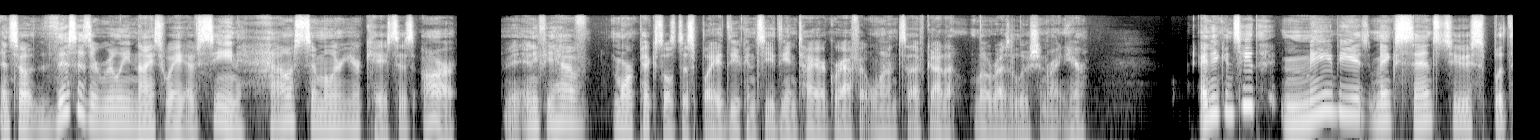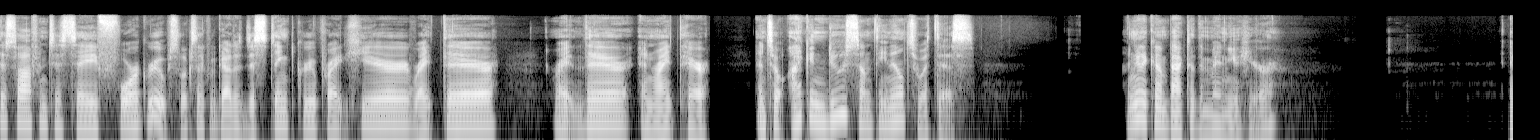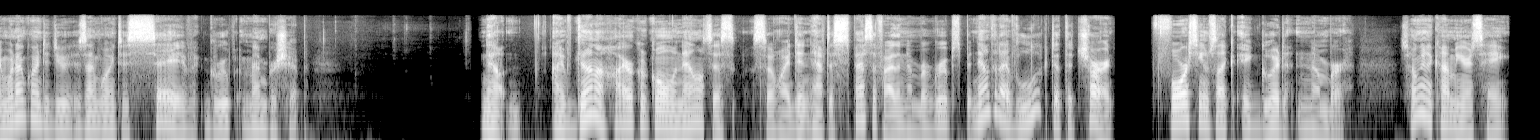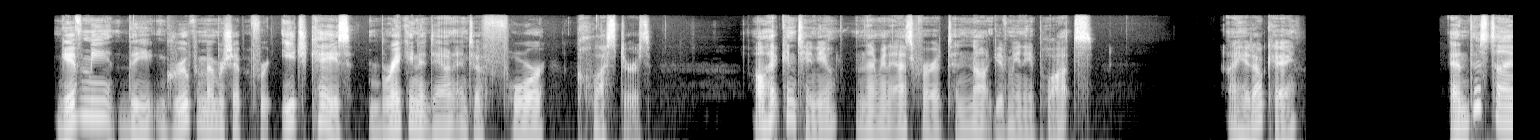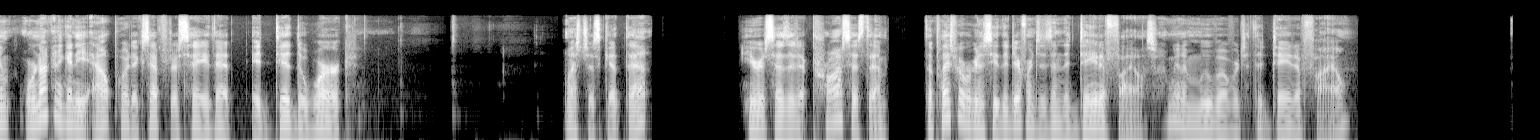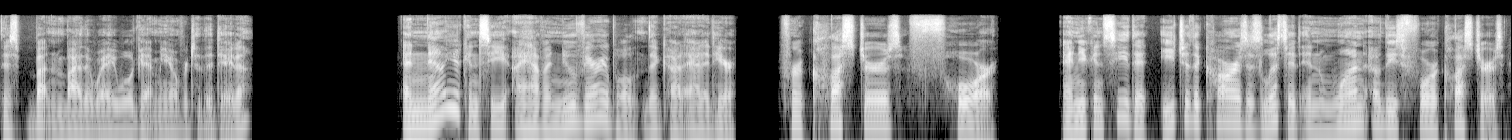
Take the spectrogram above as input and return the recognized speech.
And so this is a really nice way of seeing how similar your cases are. And if you have more pixels displayed, you can see the entire graph at once. I've got a low resolution right here. And you can see that maybe it makes sense to split this off into say four groups. Looks like we've got a distinct group right here, right there, right there, and right there. And so I can do something else with this. I'm going to come back to the menu here. And what I'm going to do is I'm going to save group membership. Now, I've done a hierarchical analysis, so I didn't have to specify the number of groups. But now that I've looked at the chart, four seems like a good number. So I'm going to come here and say, give me the group membership for each case, breaking it down into four clusters. I'll hit continue, and then I'm going to ask for it to not give me any plots. I hit OK. And this time, we're not going to get any output except for say that it did the work. Let's just get that. Here it says that it processed them. The place where we're going to see the difference is in the data file. So I'm going to move over to the data file. This button, by the way, will get me over to the data. And now you can see I have a new variable that got added here for clusters four. And you can see that each of the cars is listed in one of these four clusters.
